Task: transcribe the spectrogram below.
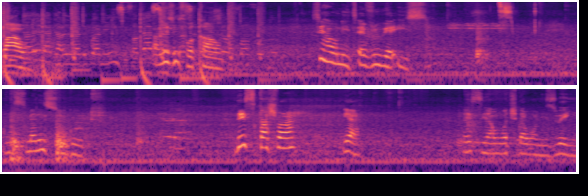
Wow. And this is for cow. See how neat everywhere is. And it's smelling so good. This kashmir, yeah. Let's see how much that one is weighing.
